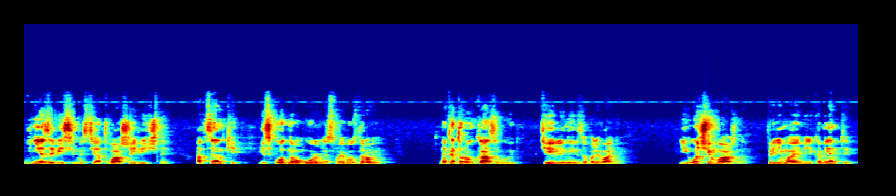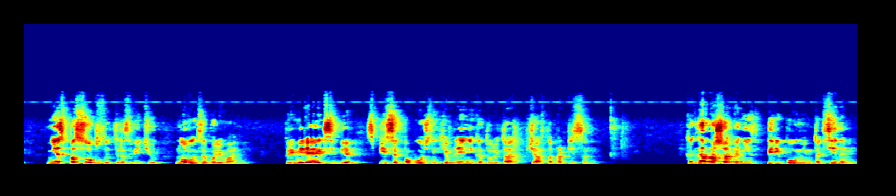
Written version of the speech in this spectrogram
Вне зависимости от вашей личной оценки исходного уровня своего здоровья. На который указывают те или иные заболевания. И очень важно, принимая медикаменты, не способствовать развитию новых заболеваний. Примеряя к себе список побочных явлений, которые так часто прописаны. Когда ваш организм переполнен токсинами,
